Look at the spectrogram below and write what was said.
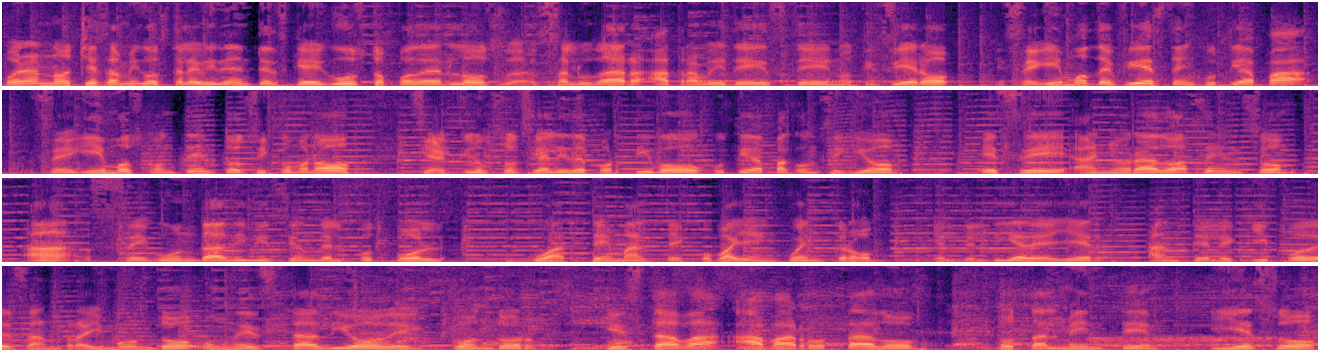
Buenas noches amigos televidentes, qué gusto poderlos saludar a través de este noticiero. Seguimos de fiesta en Jutiapa, seguimos contentos y como no, si el Club Social y Deportivo Jutiapa consiguió ese añorado ascenso a segunda división del fútbol guatemalteco. Vaya encuentro el del día de ayer ante el equipo de San Raimundo, un estadio del Cóndor que estaba abarrotado totalmente y eso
